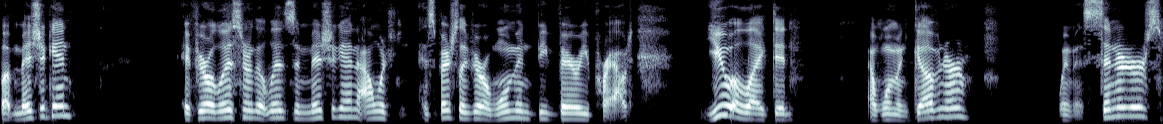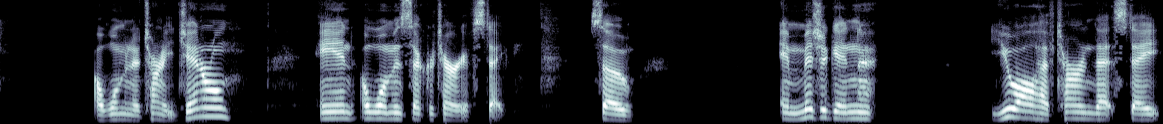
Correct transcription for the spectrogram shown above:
But Michigan if you're a listener that lives in Michigan, I want, especially if you're a woman, be very proud. You elected a woman governor, women senators, a woman attorney general, and a woman secretary of state. So, in Michigan, you all have turned that state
